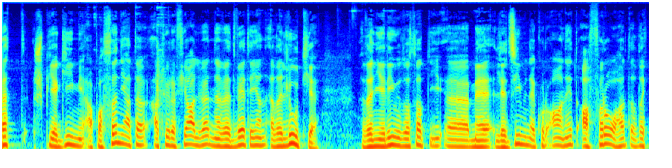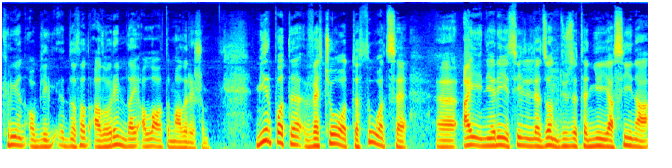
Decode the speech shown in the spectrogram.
vet shpjegimi apo thënia të atyre fjalëve në vetvete janë edhe lutje, Dhe njeriu do thot me leximin e Kur'anit afrohet dhe kryen oblig, do thot adhurim ndaj Allahut të Madhërisëm. Mirëpo të veçohet të thuhet se ai njeri i cili lexon 41 jasina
